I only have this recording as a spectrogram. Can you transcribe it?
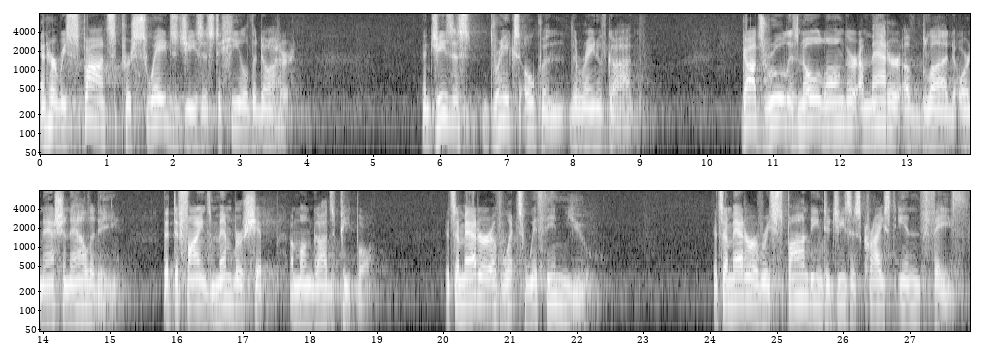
and her response persuades Jesus to heal the daughter. And Jesus breaks open the reign of God God's rule is no longer a matter of blood or nationality that defines membership among God's people. It's a matter of what's within you. It's a matter of responding to Jesus Christ in faith.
